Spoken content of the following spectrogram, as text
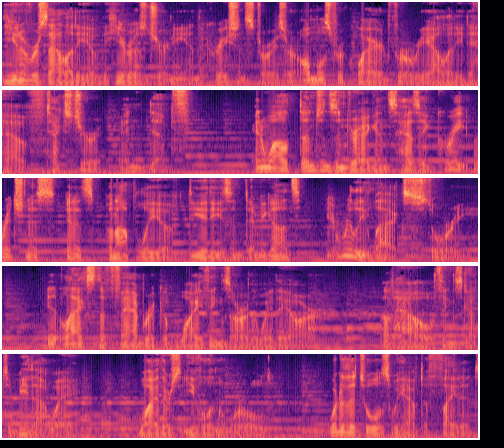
The universality of the hero's journey and the creation stories are almost required for a reality to have texture and depth. And while Dungeons and Dragons has a great richness in its panoply of deities and demigods, it really lacks story. It lacks the fabric of why things are the way they are, of how things got to be that way, why there's evil in the world, what are the tools we have to fight it,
